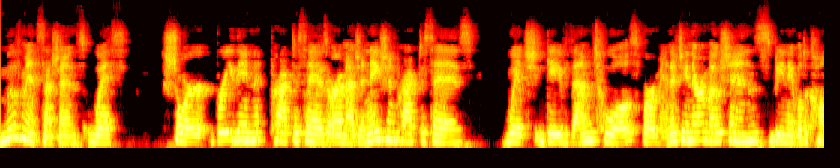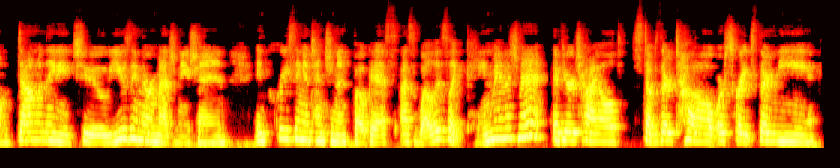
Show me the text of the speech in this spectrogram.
movement sessions with short breathing practices or imagination practices, which gave them tools for managing their emotions, being able to calm down when they need to, using their imagination, increasing attention and focus, as well as like pain management. If your child stubs their toe or scrapes their knee,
